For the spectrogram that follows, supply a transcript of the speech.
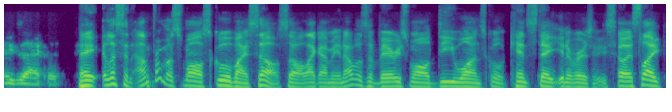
Exactly. Hey, listen, I'm from a small school myself. So, like, I mean, I was a very small D1 school, Kent State University. So it's like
